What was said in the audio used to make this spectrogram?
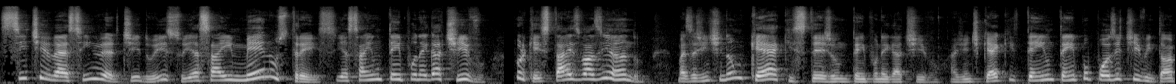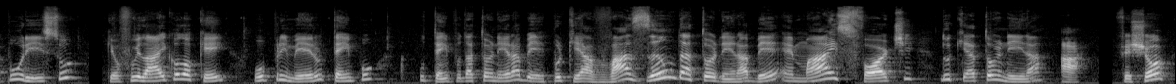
Se tivesse invertido isso, ia sair menos 3, ia sair um tempo negativo, porque está esvaziando. mas a gente não quer que esteja um tempo negativo. A gente quer que tenha um tempo positivo. Então é por isso que eu fui lá e coloquei o primeiro tempo, o tempo da torneira B, porque a vazão da torneira B é mais forte do que a torneira A. Fechou?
